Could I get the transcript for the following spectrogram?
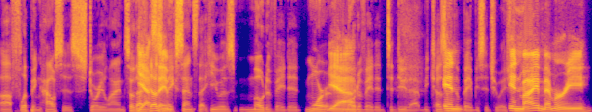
uh, flipping houses storyline. So that Yeah, does same. make sense that he was motivated, more Yeah. motivated to do that because of the baby situation. in my memory,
